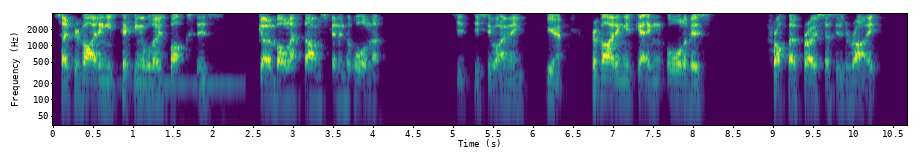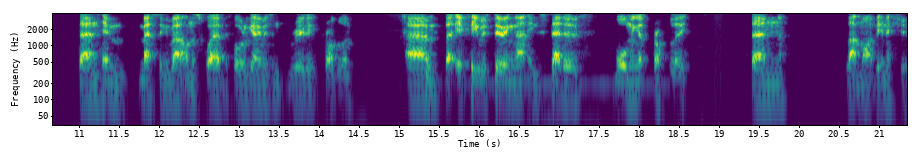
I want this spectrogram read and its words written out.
So providing he's ticking all those boxes, go and bowl left arm spin in the warm up. Do, do you see what I mean? Yeah. Providing he's getting all of his proper processes right, then him messing about on the square before a game isn't really a problem. Um, but if he was doing that instead of warming up properly, then that might be an issue.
